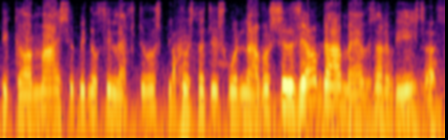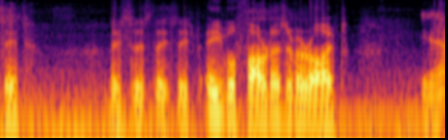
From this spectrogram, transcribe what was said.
be gone, mate. There'd be nothing left of us because they just wouldn't have us. Soon as we opened our mouths, that'd be it. That's it. These, these, these, evil foreigners have arrived. Yeah.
